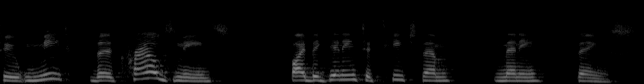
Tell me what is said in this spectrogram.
to meet the crowd's needs by beginning to teach them many things.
